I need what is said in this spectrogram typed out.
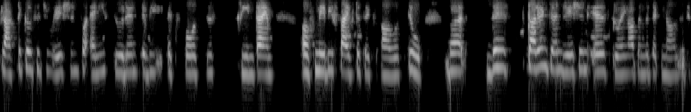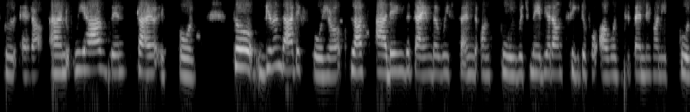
practical situation for any student to be exposed to screen time of maybe five to six hours too. But this current generation is growing up in the technological era and we have been prior exposed. So given that exposure, plus adding the time that we spend on school, which may be around three to four hours depending on each school.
